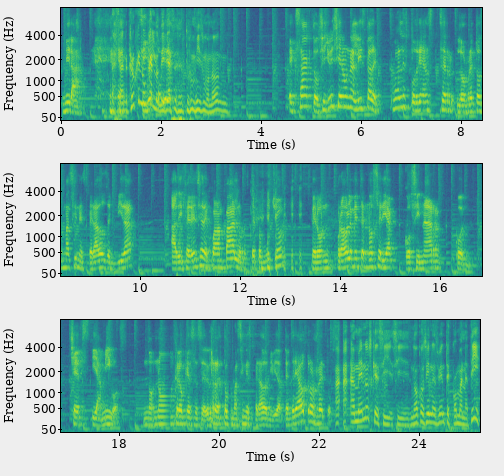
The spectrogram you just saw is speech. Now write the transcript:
Mira, O sea, creo que nunca lo dirías tú mismo, ¿no? Exacto, si yo hiciera una lista de cuáles podrían ser los retos más inesperados de mi vida, a diferencia de Juanpa, lo respeto mucho, pero probablemente no sería cocinar con chefs y amigos. No, no creo que ese sea el reto más inesperado de mi vida. Tendría otros retos. A, a- a menos que si, si no cocinas bien te coman a ti.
